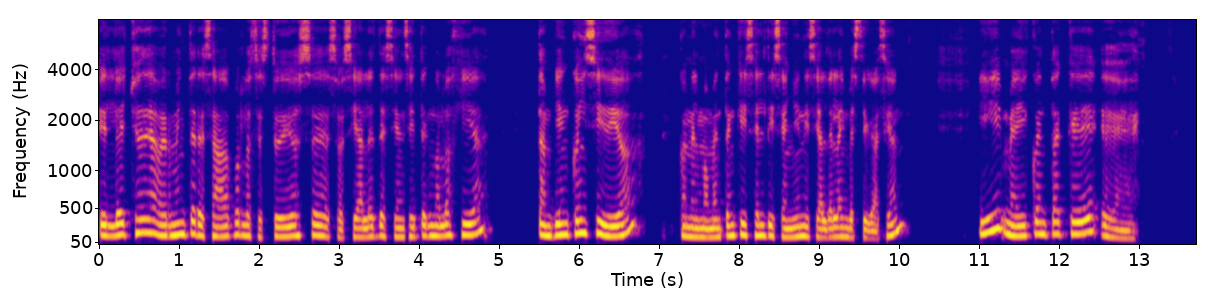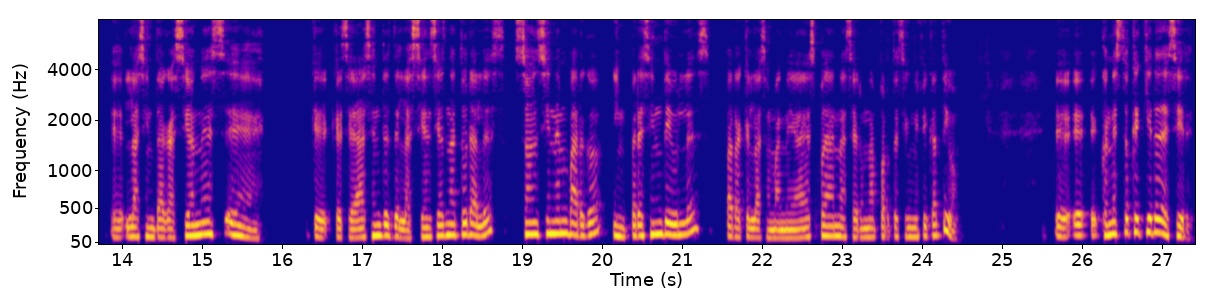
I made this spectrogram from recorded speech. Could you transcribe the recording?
el hecho de haberme interesado por los estudios eh, sociales de ciencia y tecnología también coincidió con el momento en que hice el diseño inicial de la investigación y me di cuenta que eh, eh, las indagaciones que, se hacen desde las ciencias naturales son, sin embargo, imprescindibles para que las humanidades puedan hacer un aporte significativo. ¿Con esto qué quiere decir?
